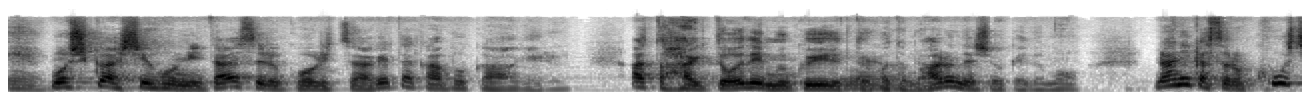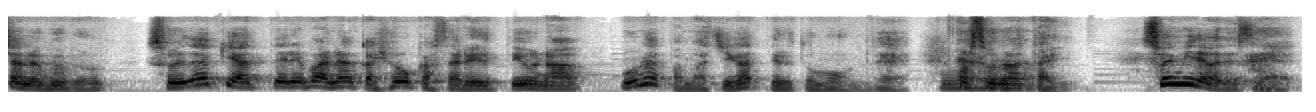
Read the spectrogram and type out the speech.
うん、もしくは資本に対する効率を上げた株価を上げるあと配当で報いるということもあるんでしょうけども何かその後者の部分それだけやってればなんか評価されるっていうようなものはやっぱ間違ってると思うので、まあ、そのあたり。そういう意味ではですね、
